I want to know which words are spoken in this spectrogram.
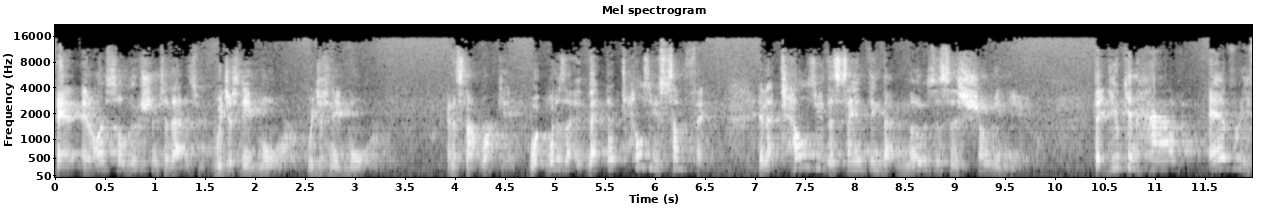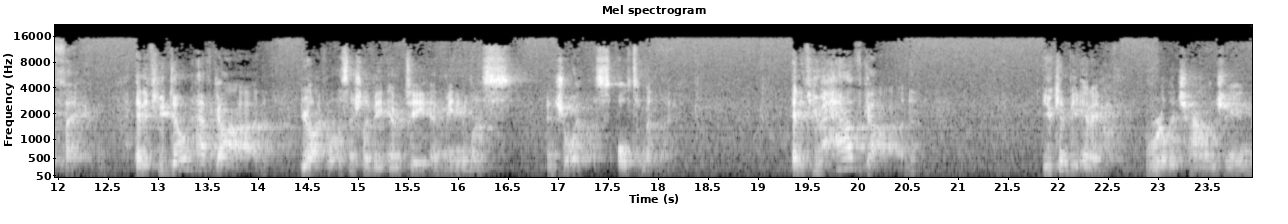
and, and our solution to that is we just need more. We just need more. And it's not working. What, what is that? that? That tells you something. And that tells you the same thing that Moses is showing you. That you can have everything. And if you don't have God, your life will essentially be empty and meaningless and joyless, ultimately. And if you have God, you can be in a really challenging,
